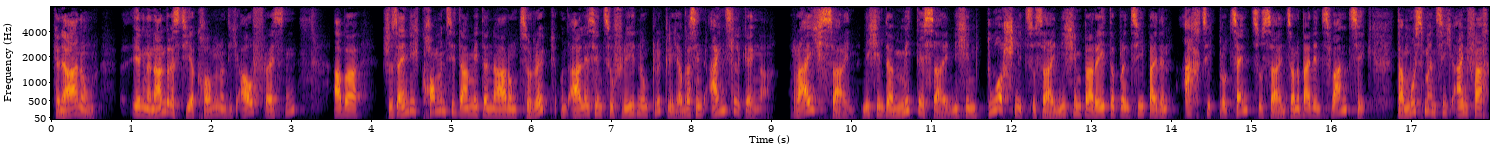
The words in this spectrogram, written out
keine Ahnung, irgendein anderes Tier kommen und dich auffressen. Aber schlussendlich kommen sie dann mit der Nahrung zurück und alle sind zufrieden und glücklich. Aber das sind Einzelgänger reich sein, nicht in der Mitte sein, nicht im Durchschnitt zu sein, nicht im Pareto-Prinzip bei den 80 Prozent zu sein, sondern bei den 20. Da muss man sich einfach,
